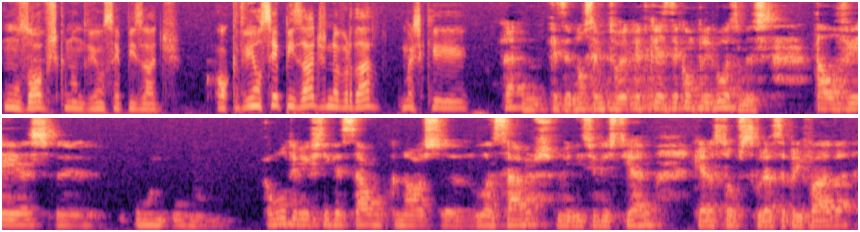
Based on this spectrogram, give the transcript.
uns ovos que não deviam ser pisados? Ou que deviam ser pisados, na verdade, mas que ah, quer dizer, não sei muito bem o que é que queres dizer com perigoso, mas talvez uh, o, o, a última investigação que nós uh, lançámos no início deste ano, que era sobre segurança privada,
